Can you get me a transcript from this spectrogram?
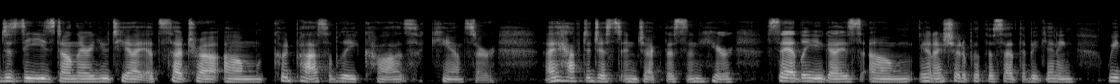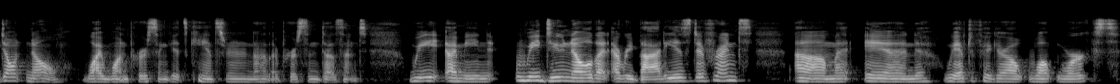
disease down there, UTI, etc., um, could possibly cause cancer. I have to just inject this in here. Sadly, you guys, um, and I should have put this at the beginning, we don't know why one person gets cancer and another person doesn't. We, I mean, we do know that every body is different, um, and we have to figure out what works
